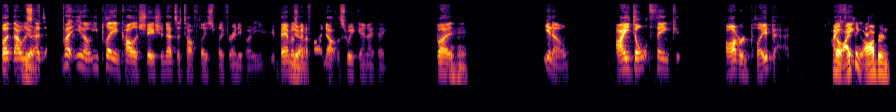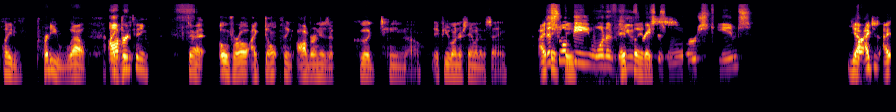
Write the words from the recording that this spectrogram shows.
but that was Yeah. that's- but you know you play in college station that's a tough place to play for anybody bama's Yeah. going to find out this weekend i think but Mhm. you know i don't think auburn played bad No, I think, that Auburn played pretty well. Auburn- I do think that overall, I don't think Auburn is a good team, though. If you understand what I'm saying, I this think will they, be one of Hugh Freeze's us- worst teams. yeah. but- I just I,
